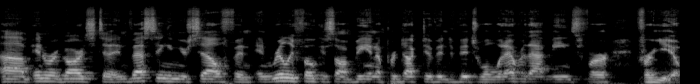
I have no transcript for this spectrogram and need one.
um, in regards to investing in yourself and, and really focus on being a productive individual, whatever that means for, for you.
